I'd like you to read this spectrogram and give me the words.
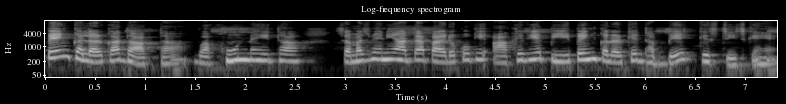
पिंक कलर का दाग था। वह खून नहीं था। समझ में नहीं आता पैरों को कि आखिर ये पी पिंक कलर के धब्बे किस चीज़ के हैं।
